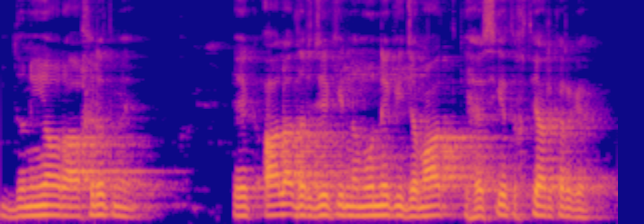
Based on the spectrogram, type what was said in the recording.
دنیا اور آخرت میں ایک اعلیٰ درجے کی نمونے کی جماعت کی حیثیت اختیار کر گئے۔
